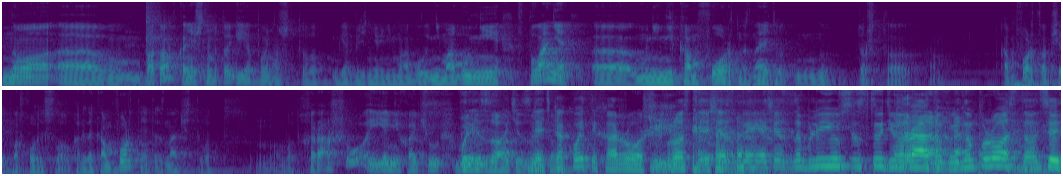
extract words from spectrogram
Но э, потом, в конечном итоге, я понял, что я без нее не могу. Не могу не в плане э, мне некомфортно, знаете, вот, ну, то, что комфорт вообще плохое слово. Когда комфортно, это значит вот, ну, вот хорошо, и я не хочу вылезать из Блять, этого. какой ты хороший, просто. Я сейчас, бля, я сейчас заблюю всю студию радугой. Ну просто, вот всё-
